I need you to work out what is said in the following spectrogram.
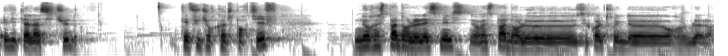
Évite la lassitude. Tes futurs coachs sportifs, ne reste pas dans le Les Mills, ne reste pas dans le. C'est quoi le truc de Orange Bleu là?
